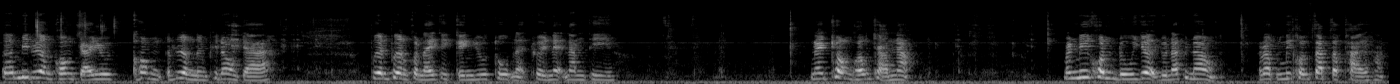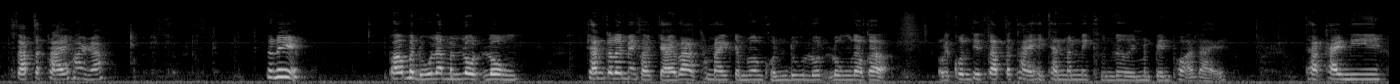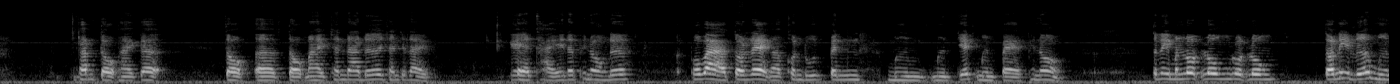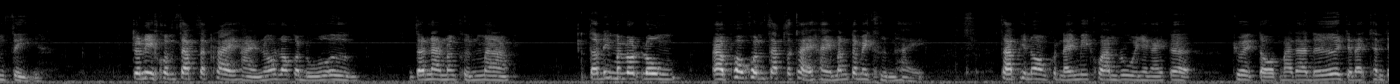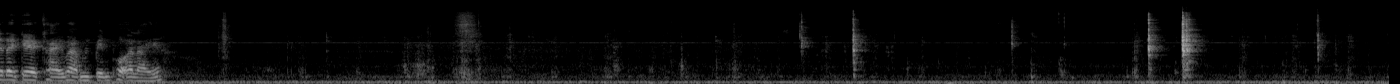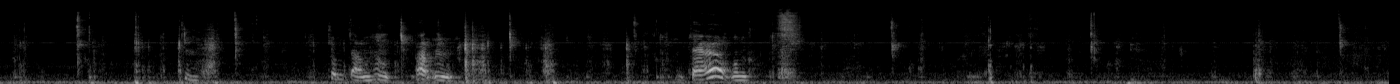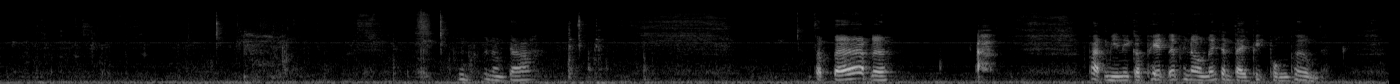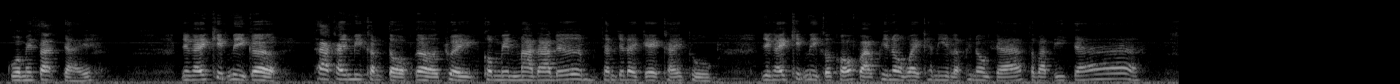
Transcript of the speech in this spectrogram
ออมีเรื่องของใจอยู่ข้องเรื่องหนึ่งพี่น้องจ๋าเพื่อนเพื่อนคนไหนที่เก่ง YouTube เนี่ยช่วยแนะนำที ในช่องของฉันน่ะ มันมีคนดูเยอะอยู่นะพี่น้องแล้วก็มีคนซับสไครต์ฮะซับสไครต์ให้นะทีนี้พอมาดูแล้วมันลดลง ฉันก็เลยไม่เข้าใจว่าทำไมจำนวนคนดูลดลงแล้วก็ไอ้คนที่ซับสไครต์ให้ฉันมันไม่ขึ้นเลย มันเป็นเพราะอะไร ถ้าใครมีคำตอบให้ก็ ตอบเอ่อตอบมาให้ฉันได้เด้อฉันจะได้แก้ไขนะพี่น้องเด้อเพราะว่าตอนแรกอะคนดูเป็นหมื่นหมื่นเจ็ดหมื่นแปดพี่น้อง ตอนนี้มันลดลงลดลง ตอนนี้เหลือหมื่นสี่จนนี้คนซับสไครหายเนาะเราก็ดูเออตอนนั้นมันขึ้นมา ตอนนี้มันลดลงอ่าพอคนซับสไครหายมันก็ไม่ขึ้นให้ถ้าพี่น้องคนไหนมีความรู้ยังไงก็ช่วยตอบมาได้เด้อจะได้ฉันจะได้แก้ไขว่ามันเป็นเพราะอะไร ทั้งผัดอืมแซ่บมึงพี่น้องจ้าสับแซ่บเลย ผัดหมีในกระเพชรแล้วพี่น้องได้จันใส่พริกผงเพิ่ม กลัวไม่สะใจ ยังไงคลิปนี้ก็ ถ้าใครมีคำตอบก็ช่วยคอมเมนต์มาด้าเดิม ฉันจะได้แก้ไขถูก ยังไงคลิปนี้ก็ขอฝากพี่น้องไว้แค่นี้แหละพี่น้องจ้า สวัสดีจ้า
